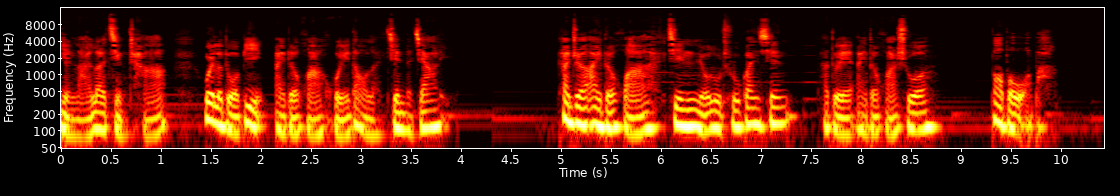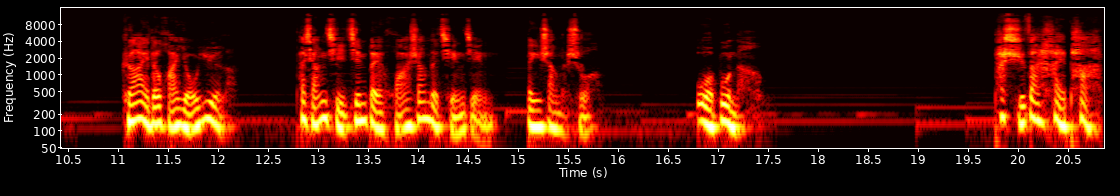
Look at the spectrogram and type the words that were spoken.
引来了警察。为了躲避，爱德华回到了金的家里。看着爱德华，金流露出关心。他对爱德华说：“抱抱我吧。”可爱德华犹豫了。他想起金被划伤的情景，悲伤地说：“我不能。”他实在害怕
